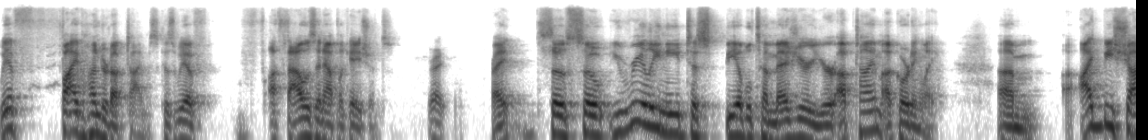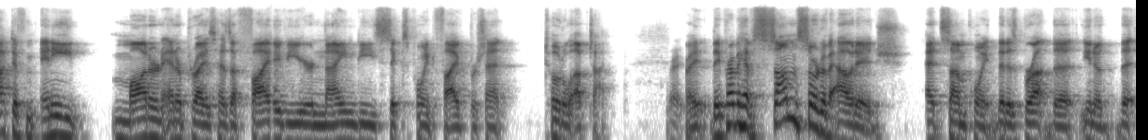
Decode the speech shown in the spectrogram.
We have 500 uptimes because we have a thousand applications. Right. Right. So, so you really need to be able to measure your uptime accordingly. Um, I'd be shocked if any modern enterprise has a five-year, 96.5% total uptime Right. right they probably have some sort of outage at some point that has brought the you know that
